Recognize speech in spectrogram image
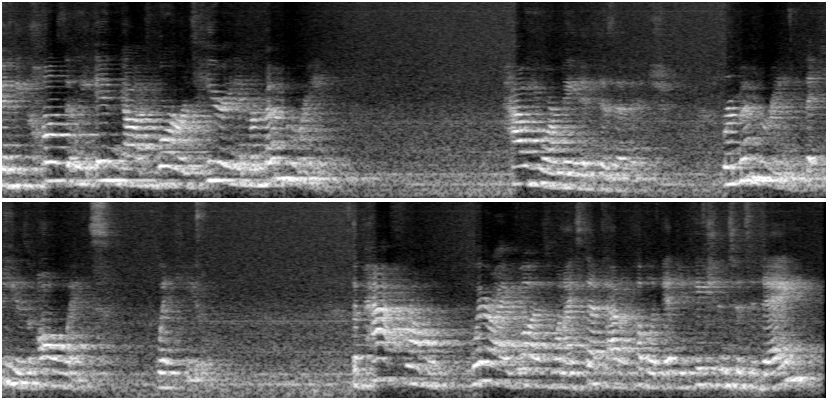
You have to be constantly in God's words, hearing and remembering how you are made in His image. Remembering that He is always with you. The path from where I was when I stepped out of public education to today,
